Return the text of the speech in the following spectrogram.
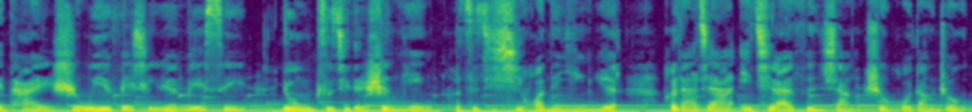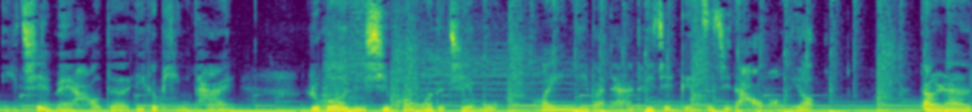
电台是午夜飞行员 VC 用自己的声音和自己喜欢的音乐，和大家一起来分享生活当中一切美好的一个平台。如果你喜欢我的节目，欢迎你把它推荐给自己的好朋友。当然，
